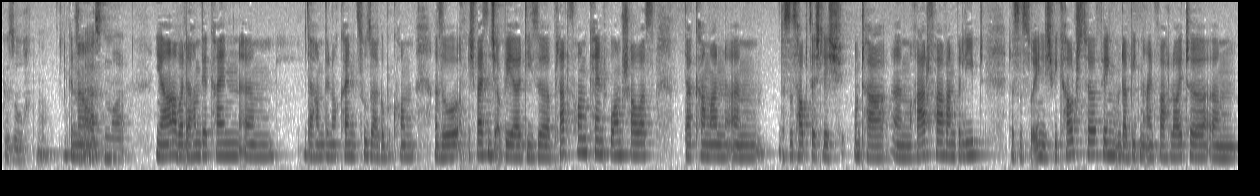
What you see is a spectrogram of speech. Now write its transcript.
gesucht. Ne? Zum Genau. ersten Mal. Ja, aber da haben wir keinen, ähm, da haben wir noch keine Zusage bekommen. Also ich weiß nicht, ob ihr diese Plattform kennt, Warm Showers. Da kann man, ähm, das ist hauptsächlich unter ähm, Radfahrern beliebt. Das ist so ähnlich wie Couchsurfing und da bieten einfach Leute ähm,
